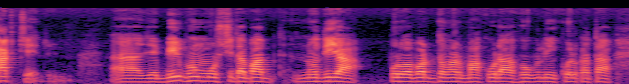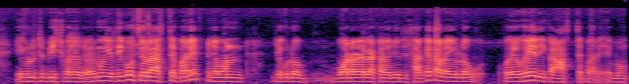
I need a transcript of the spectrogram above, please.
থাকছে যে বীরভূম, মুর্শিদাবাদ, নদিয়া, পূর্ব বর্ধমান, বাঁকুড়া, হুগলি, কলকাতা, এগুলোতে বৃষ্টিপাত হতে পারে এবং এদিকেও চলে আসতে পারে। যেমন যেগুলো বর্ডার এলাকাতে যদি থাকে, তাহলে এগুলো হয়ে হয়ে এদিকে আসতে পারে এবং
